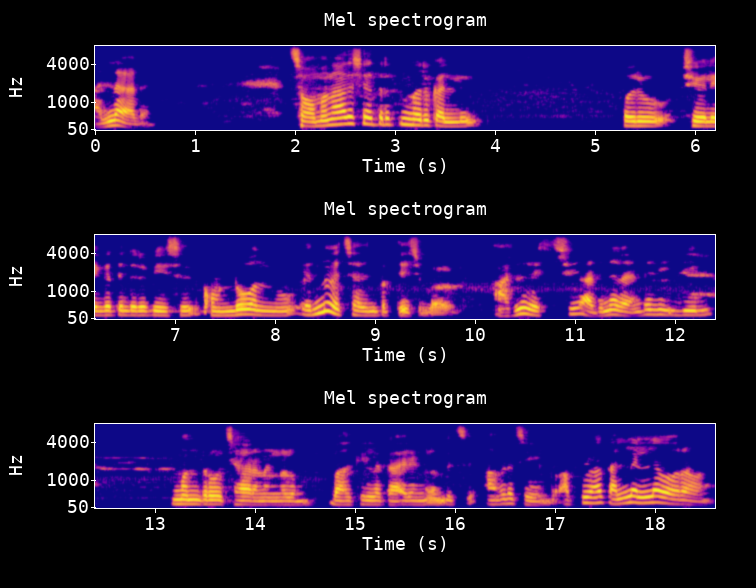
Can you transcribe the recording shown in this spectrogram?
അല്ലാതെ സോമനാഥ ക്ഷേത്രത്തിൽ നിന്നൊരു കല്ല് ഒരു ശിവലിംഗത്തിന്റെ ഒരു പീസ് കൊണ്ടുവന്നു എന്ന് വെച്ച് അതിന് പ്രത്യേകിച്ച് ഉപയോഗം അത് വെച്ച് അതിനെ വേണ്ട രീതിയിൽ മന്ത്രോച്ചാരണങ്ങളും ബാക്കിയുള്ള കാര്യങ്ങളും വെച്ച് അവിടെ ചെയ്യുമ്പോൾ അപ്പോൾ ആ കല്ലല്ല ഓറാവണം.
